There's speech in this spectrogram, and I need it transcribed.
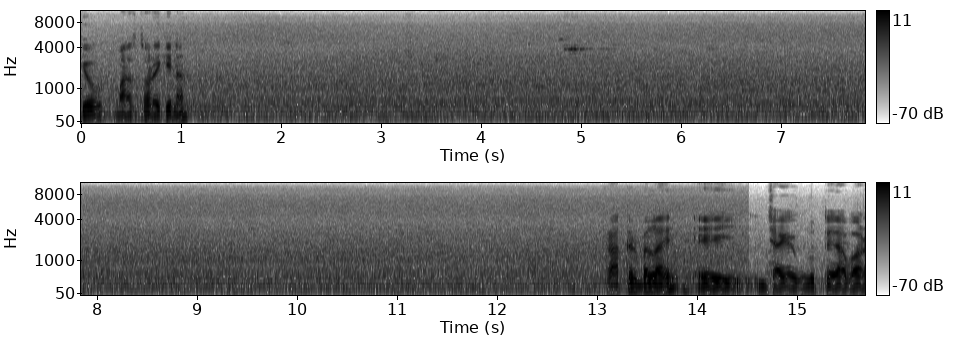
কেউ মাছ ধরে কিনা। রাতের বেলায় এই জায়গাগুলোতে আবার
